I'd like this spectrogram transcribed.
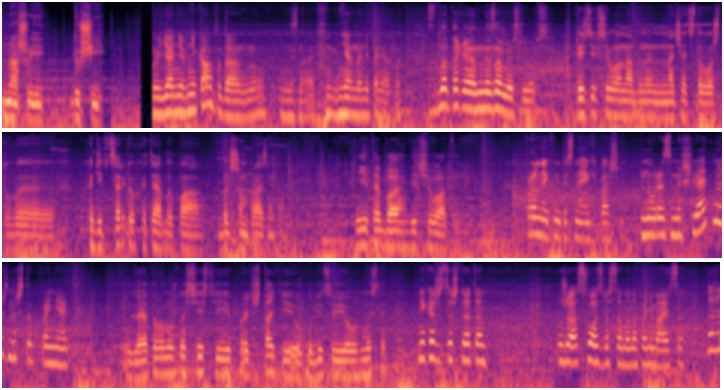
нашої душі. Ну, Я не вникал туда, ну, не знаю, мне она непонятна. На таке не замислювався. Прежде всего, надо на- начать с того, чтобы ходить в церковь хотя бы по большим праздникам. Її треба відчувати. проникнутись нею хіба що. Ну, размышлять нужно, чтобы понять. Для этого нужно сесть и прочитать, и углубиться в ее мысли. Мне кажется, что это уже с возрастом она понимается. Кожен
